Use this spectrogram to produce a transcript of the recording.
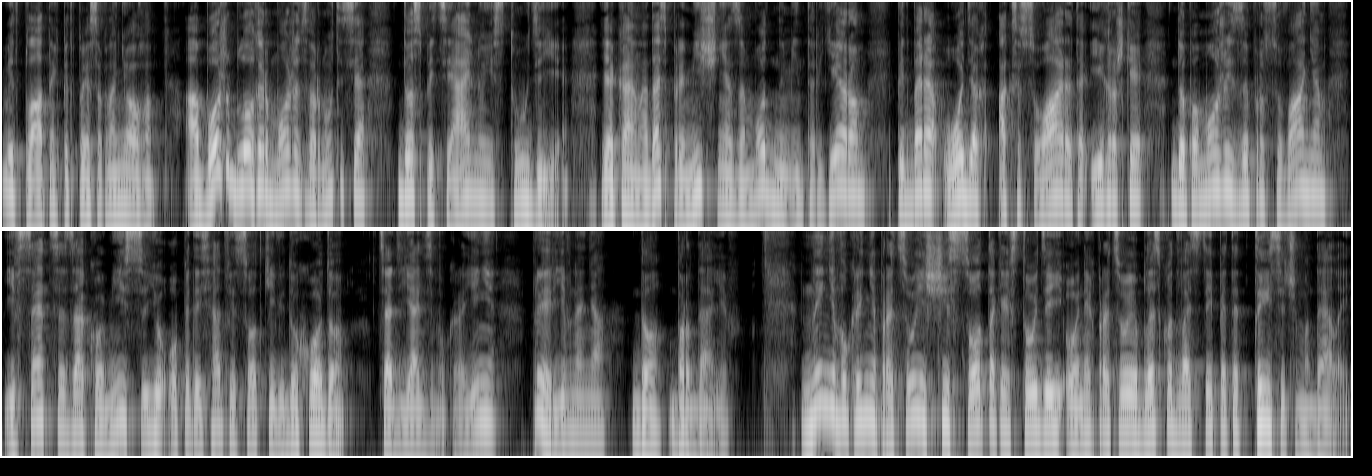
від платних підписок на нього. Або ж блогер може звернутися до спеціальної студії, яка надасть приміщення з модним інтер'єром, підбере одяг, аксесуари та іграшки, допоможе з просуванням, і все це за комісію у 50% від доходу. Ця діяльність в Україні прирівняння до борделів. Нині в Україні працює 600 таких студій, у них працює близько 25 тисяч моделей.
